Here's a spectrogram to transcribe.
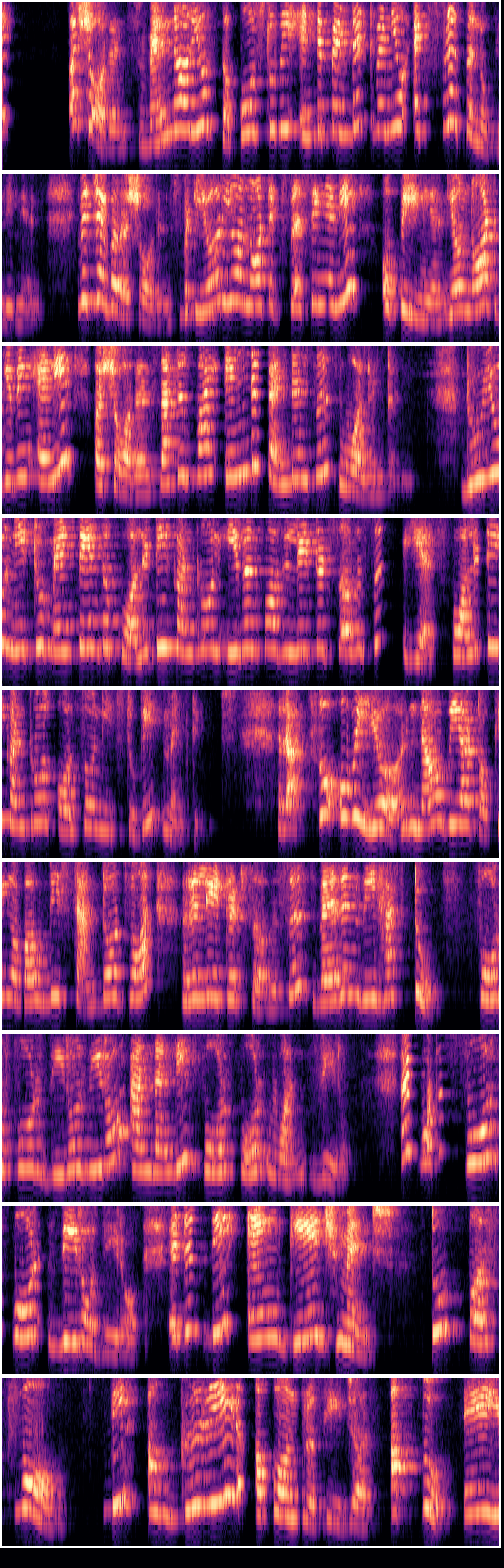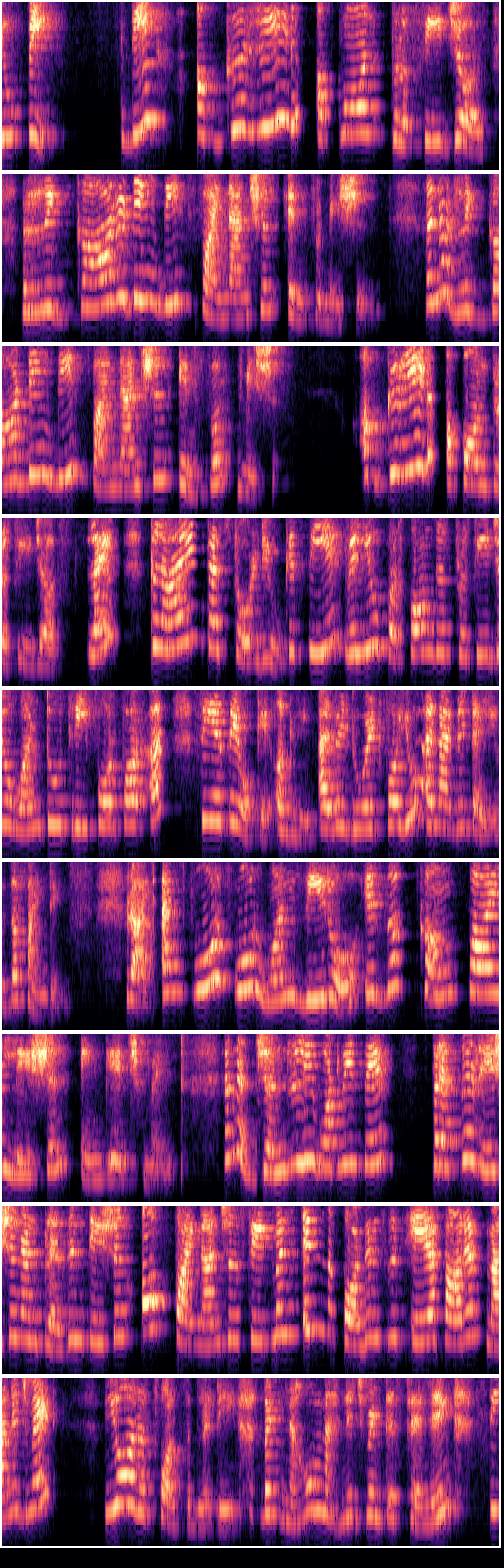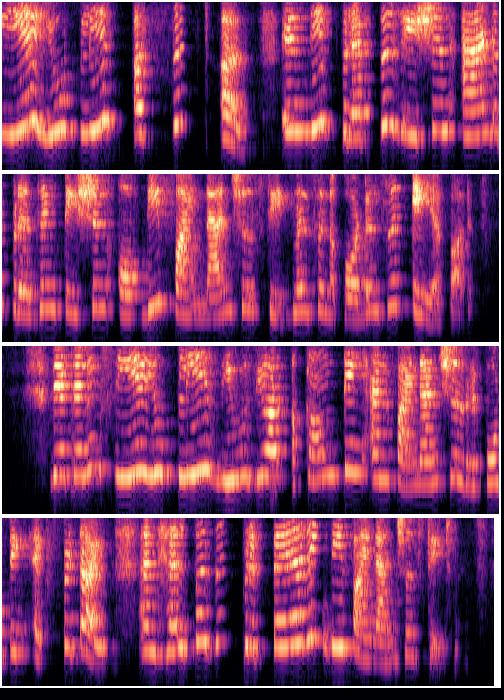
assurance. When are you supposed to be independent? When you express an opinion, whichever assurance. But here you are not expressing any opinion. You're not giving any assurance. That is why independence is voluntary. Do you need to maintain the quality control even for related services? Yes, quality control also needs to be maintained. Right. So over here, now we are talking about the standards on related services wherein we have two. 4400 and then the 4410. Right? What is 4400? It is the engagement to perform the agreed upon procedures, AUP, AUP, the agreed upon procedures regarding the financial information and regarding the financial information agreed upon procedures. Like client has told you, okay, CA, will you perform this procedure one, two, three, four for us? CA say, okay, agree. I will do it for you and I will tell you the findings. Right. And 4410 is the compilation engagement. And generally what we say, preparation and presentation of financial statements in accordance with AFRF management your responsibility. But now management is telling CA, you please assist us in the preparation and presentation of the financial statements in accordance with AFRF. They are telling CA, you please use your accounting and financial reporting expertise and help us in preparing the financial statements.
